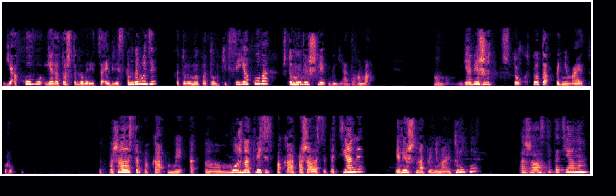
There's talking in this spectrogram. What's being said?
Якову. И это то, что говорится о еврейском народе, которые мы потомки все Якова, что мы вышли в Ядрама. Я вижу, что кто-то поднимает руку. Так, пожалуйста, пока мы... Э, э, можно ответить пока, пожалуйста, Татьяны. Я вижу, что она поднимает руку. Пожалуйста, Татьяна.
